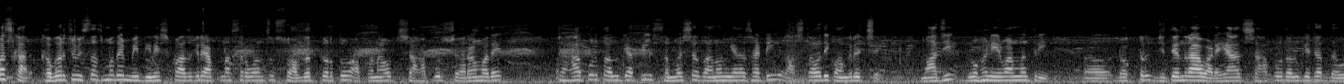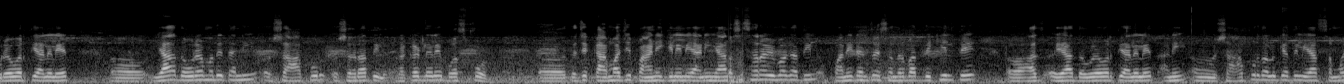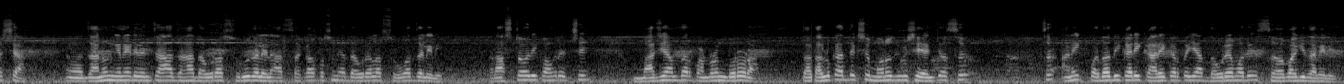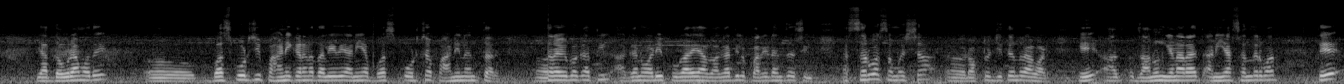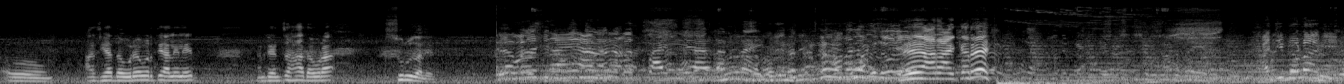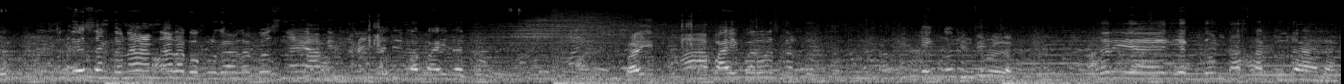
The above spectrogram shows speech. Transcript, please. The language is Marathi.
नमस्कार. खबर चोवीस तासमध्ये मी दिनेश पाचगरे आपणा सर्वांचं स्वागत करतो. आपण आहोत शहापूर शहरामध्ये. शहापूर तालुक्यातील समस्या जाणून घेण्यासाठी राष्ट्रवादी काँग्रेसचे माजी गृहनिर्माण मंत्री डॉक्टर जितेंद्र आव्हाड हे आज शहापूर तालुक्याच्या दौऱ्यावरती आलेले आहेत. या दौऱ्यामध्ये त्यांनी शहापूर शहरातील रखडलेले बसस्फोट त्याचे कामाची पाहणी केलेली आहे आणि या सारा विभागातील पाणी टंचाई संदर्भात देखील ते आज या दौऱ्यावरती आलेले आहेत. आणि शहापूर तालुक्यातील या समस्या जाणून घेण्यासाठी त्यांचा आज हा दौरा सुरू झालेला आहे. आज सकाळपासून या दौऱ्याला सुरुवात झालेली आहे. राष्ट्रवादी काँग्रेसचे माजी आमदार पांडुरंग बरोरा तालुकाध्यक्ष तालुका अध्यक्ष मनोज विषय यांच्यासह अनेक पदाधिकारी कार्यकर्ते या दौऱ्यामध्ये सहभागी झालेले आहेत. या दौऱ्यामध्ये बसपोर्टची पाहणी करण्यात आलेली आहे आणि या बसपोर्टच्या पाहणीनंतर अ, विभागातील अंगणवाडी फुगाळे या भागातील पर्यटनचे असेल या सर्व समस्या डॉक्टर जितेंद्र आव्हाड हे आज जाणून घेणार आहेत आणि या संदर्भात ते आज ह्या दौऱ्यावरती आलेले आहेत आणि त्यांचा हा दौरा सुरू पायी लागतंय. ए अरे ऐका रे. तेच सांगतो ना आम्हाला गोकुळगावला बस नाही आम्ही पायी जातो. हा पायी परवास करतो. एक दोन तरी एक दोन तास लागतो जायला.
